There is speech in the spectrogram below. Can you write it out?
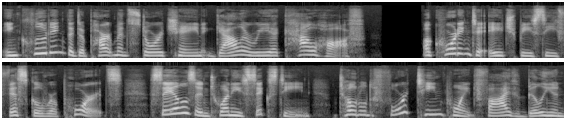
including the department store chain Galeria Kaufhof. According to HBC fiscal reports, sales in 2016 totaled $14.5 billion.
